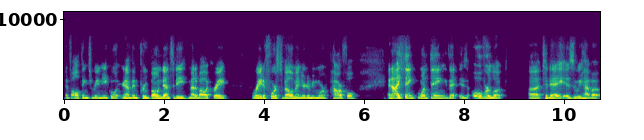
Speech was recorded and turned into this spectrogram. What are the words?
If all things remain equal, you're going to have improved bone density, metabolic rate, rate of force development. You're going to be more powerful. And I think one thing that is overlooked uh, today is we have a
